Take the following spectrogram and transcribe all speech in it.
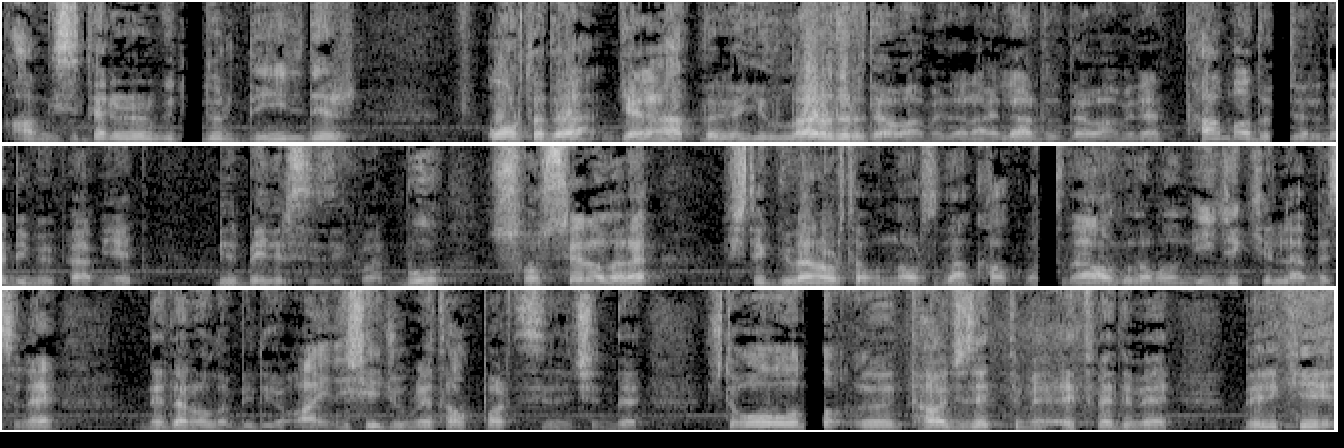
hangisi terör örgütüdür, değildir. Ortada genel hatlarıyla yıllardır devam eden, aylardır devam eden tam adı üzerinde bir müpemiyet, bir belirsizlik var. Bu sosyal olarak işte güven ortamının ortadan kalkmasına, algılamanın iyice kirlenmesine neden olabiliyor. Aynı şey Cumhuriyet Halk Partisi'nin içinde. İşte o onu e, taciz etti mi, etmedi mi? Belki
